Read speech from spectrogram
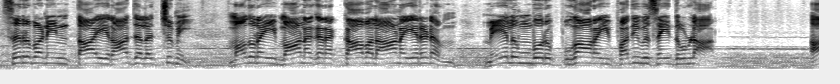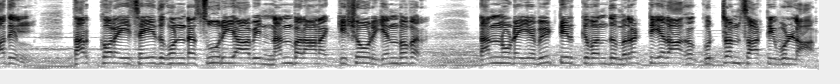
சிறுவனின் தாய் ராஜலட்சுமி மதுரை மாநகர காவல் ஆணையரிடம் மேலும் ஒரு புகாரை பதிவு செய்துள்ளார். அதில் தற்கொலை செய்து கொண்ட சூர்யாவின் நண்பரான கிஷோர் என்பவர் தன்னுடைய வீட்டிற்கு வந்து மிரட்டியதாக குற்றம் சாட்டியுள்ளார்.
